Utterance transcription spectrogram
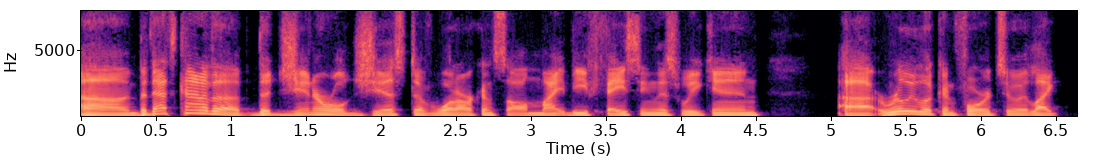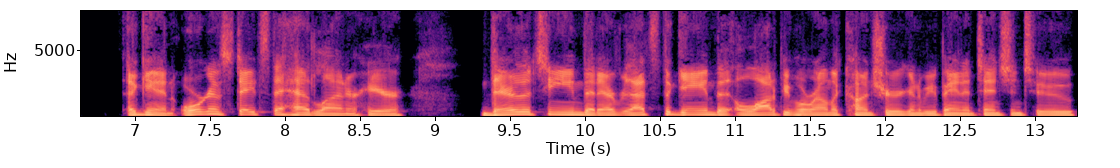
Um, but that's kind of the the general gist of what Arkansas might be facing this weekend. Uh, really looking forward to it. Like again, Oregon State's the headliner here. They're the team that every that's the game that a lot of people around the country are going to be paying attention to.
